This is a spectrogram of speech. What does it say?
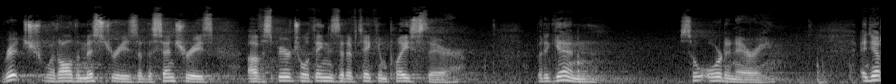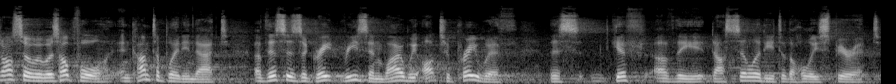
rich with all the mysteries of the centuries of spiritual things that have taken place there. But again, so ordinary and yet, also, it was helpful in contemplating that. Of this is a great reason why we ought to pray with this gift of the docility to the Holy Spirit.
